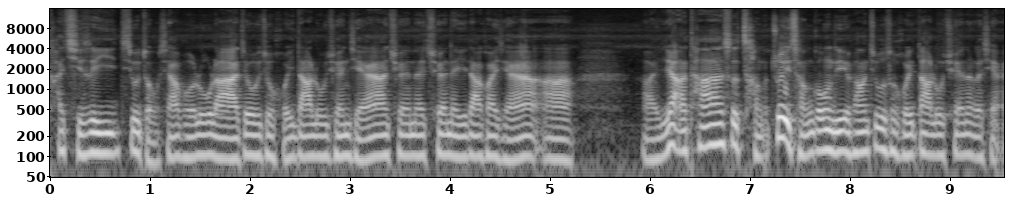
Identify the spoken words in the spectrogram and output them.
他其实一就走下坡路了，就就回大陆圈钱，圈了圈了一大块钱啊啊！让他是成最成功的地方就是回大陆圈那个钱。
